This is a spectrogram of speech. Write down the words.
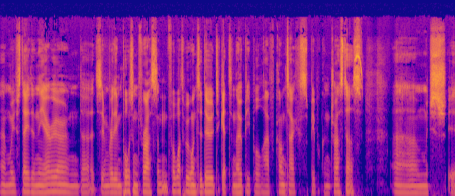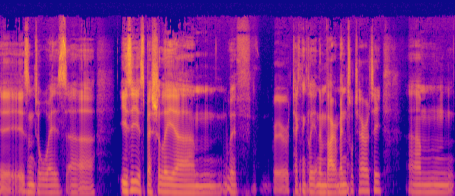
And we've stayed in the area, and uh, it's been really important for us and for what we want to do to get to know people, have contacts, people can trust us, um, which isn't always uh, easy, especially um, with we're technically an environmental charity, um,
